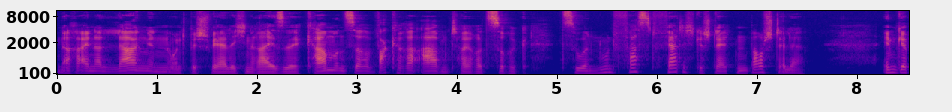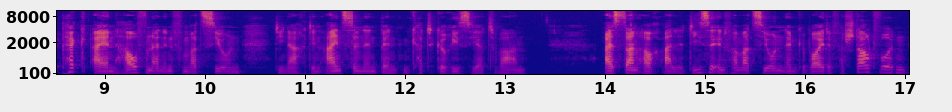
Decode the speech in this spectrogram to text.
Nach einer langen und beschwerlichen Reise kam unser wackerer Abenteurer zurück zur nun fast fertiggestellten Baustelle. Im Gepäck ein Haufen an Informationen, die nach den einzelnen Bänden kategorisiert waren. Als dann auch alle diese Informationen im Gebäude verstaut wurden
